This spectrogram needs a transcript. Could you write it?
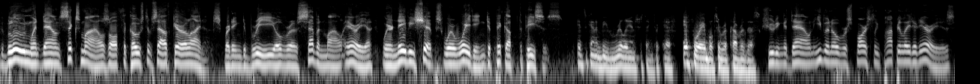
The balloon went down six miles off the coast of South Carolina, spreading debris over a seven mile area where Navy ships were waiting to pick up the pieces. It's going to be really interesting to, if if we're able to recover this. Shooting it down, even over sparsely populated areas,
